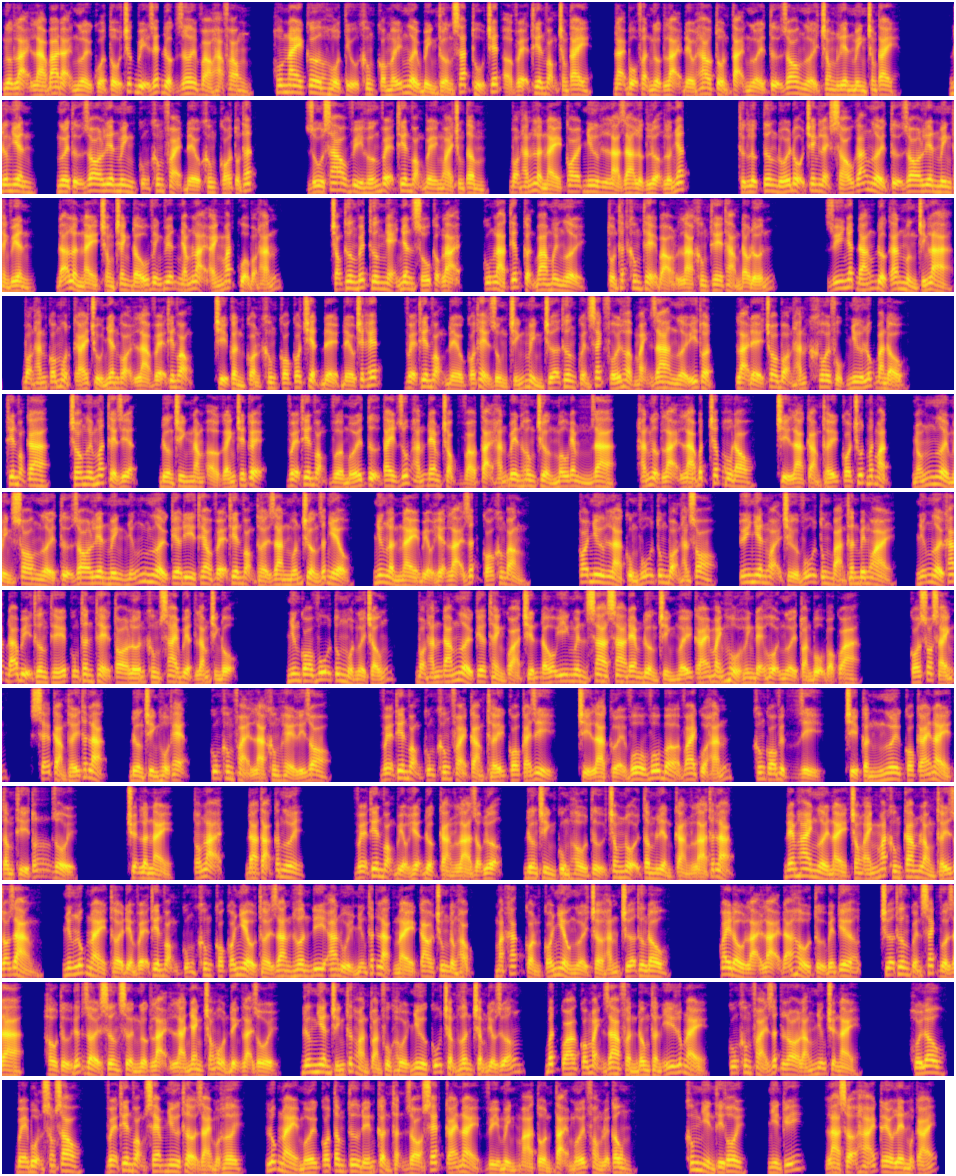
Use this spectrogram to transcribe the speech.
Ngược lại là ba đại người của tổ chức bị giết được rơi vào hạ phòng hôm nay cơ hồ tiểu không có mấy người bình thường sát thủ chết ở vệ thiên vọng trong tay, đại bộ phận ngược lại đều hao tổn tại người tự do người trong liên minh trong tay. Đương nhiên, người tự do liên minh cũng không phải đều không có tổn thất. Dù sao vì hướng vệ thiên vọng bề ngoài trung tâm, bọn hắn lần này coi như là ra lực lượng lớn nhất. Thực lực tương đối độ tranh lệch sáu gã người tự do liên minh thành viên, đã lần này trong tranh đấu vĩnh viễn nhắm lại ánh mắt của bọn hắn trọng thương vết thương nhẹ nhân số cộng lại, cũng là tiếp cận ba mươi người, tổn thất không thể bảo là không thê thảm đau đớn. Duy nhất đáng được ăn mừng chính là, bọn hắn có một cái chủ nhân gọi là vệ thiên vọng, chỉ cần còn không có có triệt để đều chết hết, vệ thiên vọng đều có thể dùng chính mình chữa thương quyển sách phối hợp mạnh ra người y thuật, lại để cho bọn hắn khôi phục như lúc ban đầu. Thiên vọng ca, cho ngươi mất thể diện, đường trình nằm ở gánh trên kệ, vệ thiên vọng vừa mới tự tay giúp hắn đem chọc vào tại hắn bên hông trường mâu đem ra, hắn ngược lại là bất chấp hô đau chỉ là cảm thấy có chút mất mặt, nhóm người mình so người tự do liên minh những người kia đi theo vệ thiên vọng thời gian muốn trường rất nhiều, nhưng lần này biểu hiện lại rất có không bằng. Coi như là cùng vũ tung bọn hắn so, tuy nhiên ngoại trừ vũ tung bản thân bên ngoài, những người khác đã bị thương thế cũng thân thể to lớn không sai biệt lắm trình độ. Nhưng có vũ tung một người chống bọn hắn đám người kia thành quả chiến đấu y nguyên xa xa đem đường trình mấy cái mánh hổ huynh đệ hội người toàn bộ bỏ qua. Có so sánh, sẽ cảm thấy thất lạc, đường trình hổ thẹn, cũng không phải là không hề lý do. Vệ thiên vọng cũng không phải cảm thấy có cái gì, chỉ là cười vô vô bờ vai của hắn, không có việc gì chỉ cần ngươi có cái này tâm thì tốt rồi. Chuyện lần này, tóm lại, đa tạ các ngươi. Vệ thiên vọng biểu hiện được càng là rộng lượng, đường trình cùng hầu tử trong nội tâm liền càng là thất lạc. Đem hai người này trong ánh mắt không cam lòng thấy rõ ràng, nhưng lúc này thời điểm vệ thiên vọng cũng không có có nhiều thời gian hơn đi an ủi những thất lạc này cao trung đồng học, mặt khác còn có nhiều người chờ hắn chữa thương đâu. Quay đầu lại lại đã hầu tử bên kia, chữa thương quyển sách vừa ra, hầu tử đứt rời xương sườn ngược lại là nhanh chóng ổn định lại rồi, đương nhiên chính thức hoàn toàn phục hồi như cũ chậm hơn chậm điều dưỡng, bất quá có mạnh ra phần đông thần y lúc này, cũng không phải rất lo lắng những chuyện này hồi lâu, bề bộn xong sau, vệ thiên vọng xem như thở dài một hơi, lúc này mới có tâm tư đến cẩn thận dò xét cái này vì mình mà tồn tại mới phòng luyện công. Không nhìn thì thôi, nhìn kỹ, là sợ hãi kêu lên một cái.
